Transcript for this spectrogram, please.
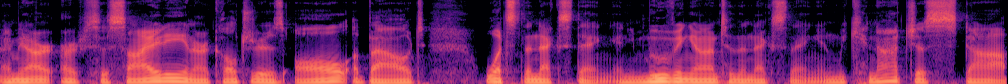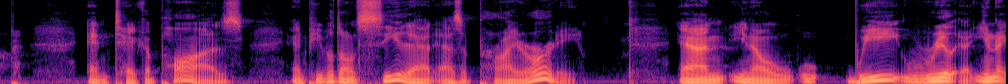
I mean, our, our society and our culture is all about what's the next thing and moving on to the next thing. And we cannot just stop and take a pause. And people don't see that as a priority. And, you know, we really, you know,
